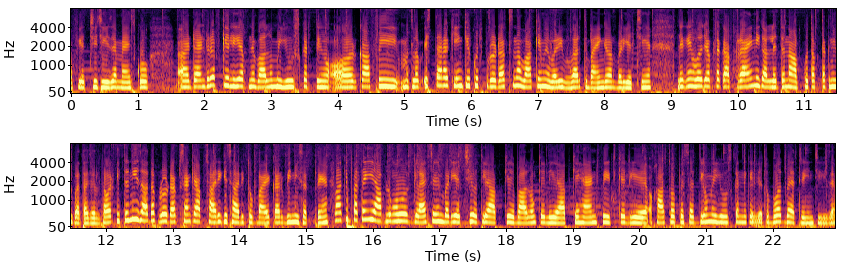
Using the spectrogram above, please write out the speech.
काफ़ी अच्छी चीज़ है। मैं इसको डेंड्रफ के लिए अपने बालों में यूज़ करती हूँ और काफ़ी मतलब इस तरह की इनकी कुछ प्रोडक्ट्स ना वाकई में बड़ी वर्थ बाएँगे और बड़ी अच्छी हैं। लेकिन वो जब तक आप ट्राई नहीं कर लेते ना, आपको तब तक नहीं पता चलता। और इतनी ज़्यादा प्रोडक्ट्स हैं कि आप सारी की सारी तो बाय कर भी नहीं सकते हैं। बाकी पता ही आप लोगों को ग्लाइसरीन बड़ी अच्छी होती है आपके बालों के लिए, आपके हैंड फीट के लिए, ख़ासतौर पर सर्दियों में यूज़ करने के लिए तो बहुत बेहतरीन चीज़ है।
